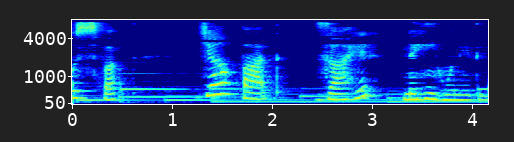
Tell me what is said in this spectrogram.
उस वक्त यह बात ज़ाहिर नहीं होने दी।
